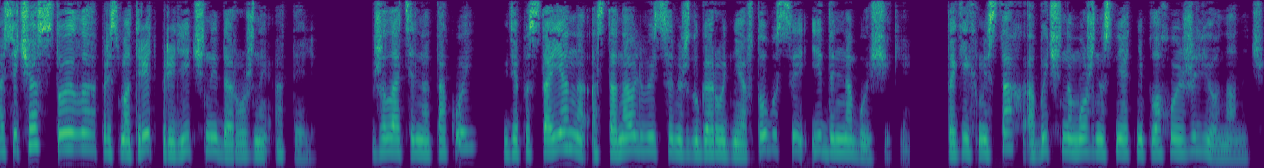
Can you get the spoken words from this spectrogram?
А сейчас стоило присмотреть приличный дорожный отель. Желательно такой, где постоянно останавливаются междугородние автобусы и дальнобойщики. В таких местах обычно можно снять неплохое жилье на ночь,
